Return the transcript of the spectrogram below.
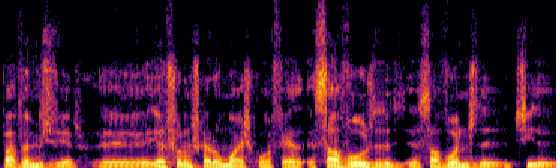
Pá, vamos ver. Uh, eles foram buscar o Moyes com a fé, salvou-nos salvou da descida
